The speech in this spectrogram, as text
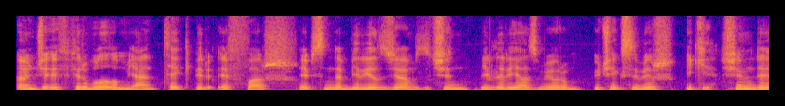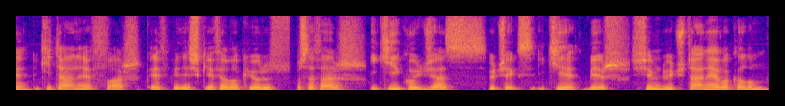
Önce F1'i bulalım. Yani tek bir F var. Hepsinde 1 yazacağımız için birleri yazmıyorum. 3 eksi 1, 2. Şimdi 2 tane F var. F bileşik F'e bakıyoruz. Bu sefer 2'yi koyacağız. 3 eksi 2, 1. Şimdi 3 taneye bakalım.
